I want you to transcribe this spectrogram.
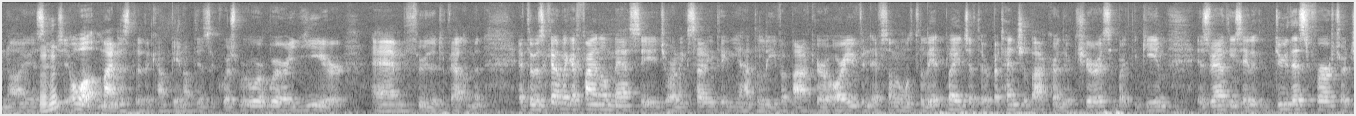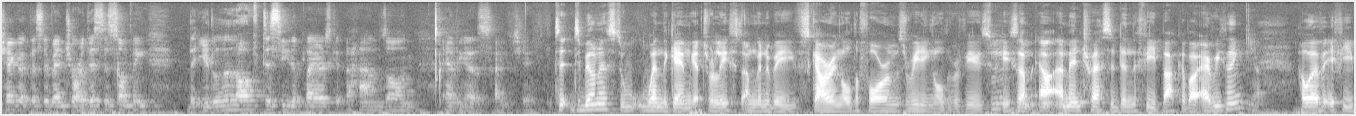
now, essentially. Oh, well, minus the, the campaign updates, of course. We're, we're, we're a year um, through the development. If there was kind of like a final message or an exciting thing you had to leave a backer, or even if someone wants to late pledge, if they're a potential backer and they're curious about the game, is there anything you say, like, do this first, or check out this adventure, or this is something that you'd love to see the players get their hands on? Anything that excites you? To, to be honest, when the game gets released, I'm going to be scouring all the forums, reading all the reviews, Mhm. because I'm, I'm interested in the feedback about everything. Yeah. However, if you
